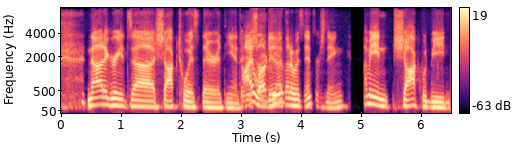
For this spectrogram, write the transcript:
not a great uh, shock twist there at the end. I loved it. you? I thought it was interesting. I mean, shock would be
